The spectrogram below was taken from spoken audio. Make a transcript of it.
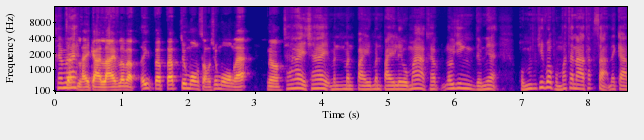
ใช่ไหมจัดรายการไลฟ์แล้วแบบเอ้ยแป๊บแป๊บชั่วโมงสองชั่วโมงแล้วเนาะใช่ใช่มันมันไปมันไปเร็วมากครับ แล้วยิ่งเดี๋ยวเนี้ยผมคิดว่าผมพัฒนาทักษะในการ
